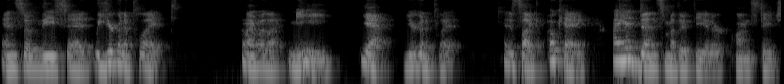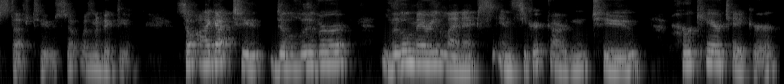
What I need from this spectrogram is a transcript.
And so Leigh said, Well, you're going to play it. And I was like, Me? Yeah, you're going to play it. And it's like, okay, I had done some other theater on stage stuff too, so it wasn't a big deal. So I got to deliver little Mary Lennox in Secret Garden to her caretaker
